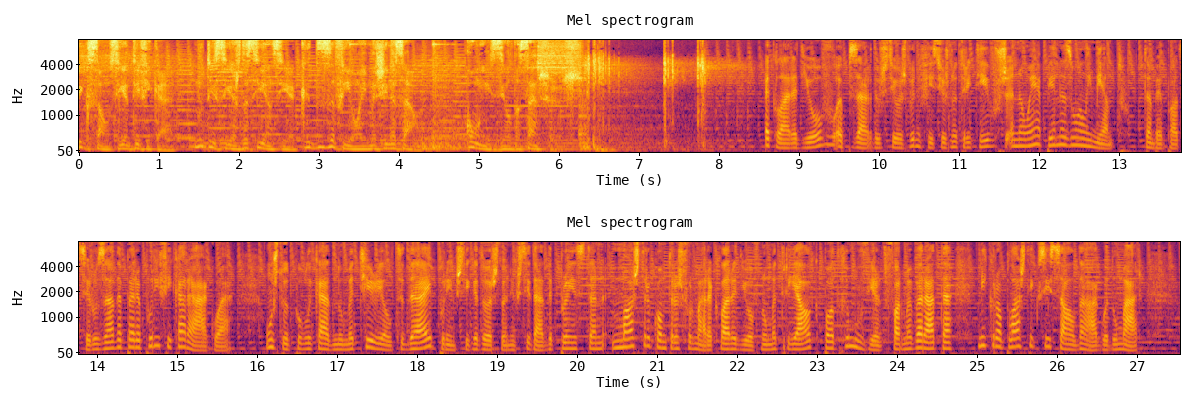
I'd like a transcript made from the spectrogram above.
Fricção Científica. Notícias da ciência que desafiam a imaginação. Com Isilda Sanches. A clara de ovo, apesar dos seus benefícios nutritivos, não é apenas um alimento. Também pode ser usada para purificar a água. Um estudo publicado no Material Today por investigadores da Universidade de Princeton mostra como transformar a clara de ovo num material que pode remover de forma barata microplásticos e sal da água do mar.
